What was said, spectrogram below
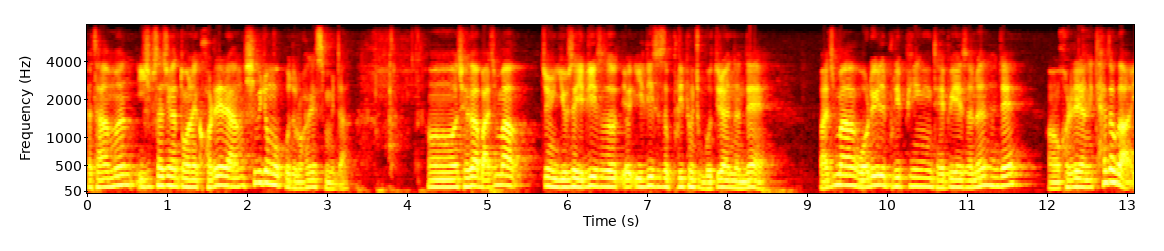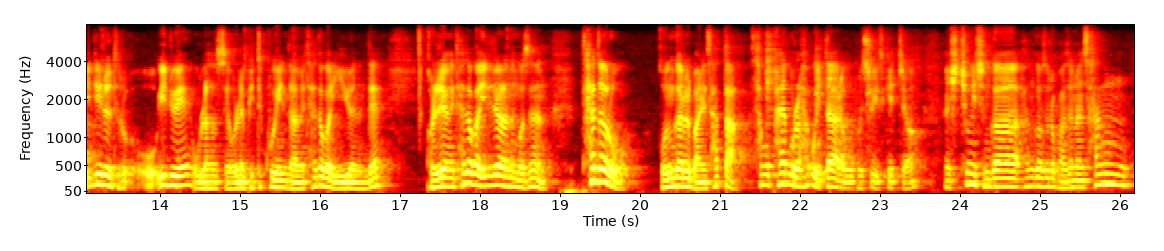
자, 다음은 24시간 동안의 거래량 12종목 보도록 하겠습니다. 어, 제가 마지막 좀 요새 일이 있어서 일이 있어서 브리핑을 좀못 드렸는데 마지막 월요일 브리핑 대비해서는 현재 어, 거래량이 테더가 1위를 들어 1위에 올라섰어요. 원래 비트코인 다음에 테더가 2위였는데 거래량이 테더가 1위라는 것은 테더로 뭔가를 많이 샀다, 사고 팔고를 하고 있다라고 볼 수 있겠죠. 시총이 증가한 것으로 봐서는 산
